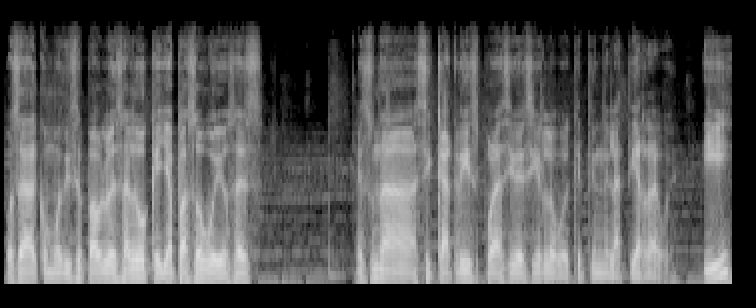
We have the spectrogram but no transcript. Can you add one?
O sea, como dice Pablo, es algo que ya pasó, güey, o sea, es, es una cicatriz, por así decirlo, güey, que tiene la Tierra, güey. Y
